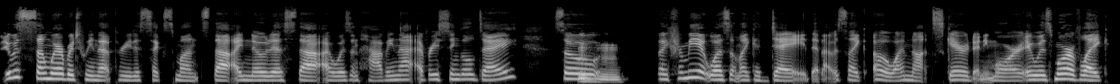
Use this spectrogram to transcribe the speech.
it was somewhere between that three to six months that I noticed that I wasn't having that every single day. So, mm-hmm. like, for me, it wasn't like a day that I was like, oh, I'm not scared anymore. It was more of like,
